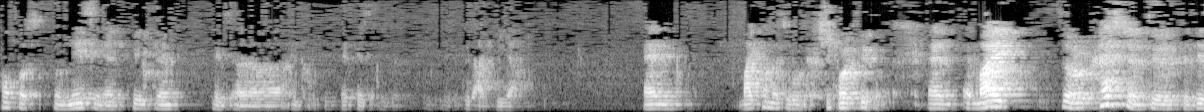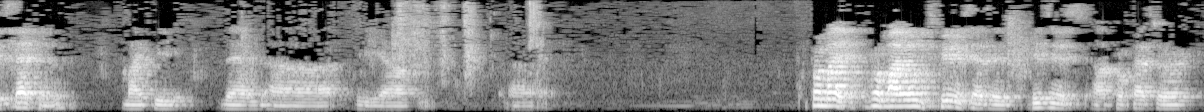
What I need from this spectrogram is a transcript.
purposefulness in education is, uh, is, is, is, is a good idea. And my comments will be short. And, and my sort of question to, to this session might be then uh, the from my from my own experience as a business uh, professor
